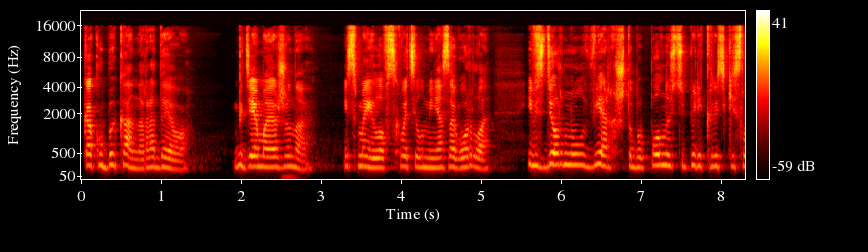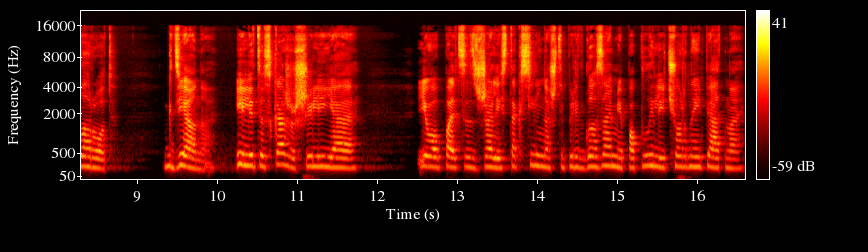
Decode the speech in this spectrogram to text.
как у быка на Родео. «Где моя жена?» Исмаилов схватил меня за горло и вздернул вверх, чтобы полностью перекрыть кислород. «Где она?» Или ты скажешь, или я...» Его пальцы сжались так сильно, что перед глазами поплыли черные пятна.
